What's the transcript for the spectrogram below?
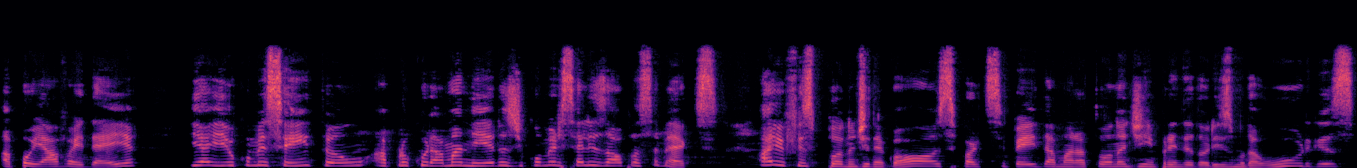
apoiava a ideia. E aí eu comecei, então, a procurar maneiras de comercializar o Placebex. Aí eu fiz plano de negócio, participei da maratona de empreendedorismo da URGS,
